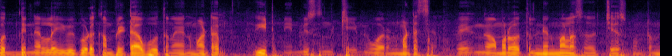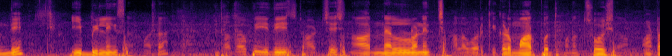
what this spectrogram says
కొద్ది నెలలు ఇవి కూడా కంప్లీట్ అవబోతున్నాయి అనమాట వీటిని నిర్మిస్తుంది కేమీ వారు అనమాట వేగంగా అమరావతిలో నిర్మాణం చేసుకుంటుంది ఈ బిల్డింగ్స్ అనమాట దాదాపు ఇది స్టార్ట్ చేసిన ఆరు నెలల్లోనే చాలా వరకు ఇక్కడ మార్పు మనం చూసాం అనమాట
